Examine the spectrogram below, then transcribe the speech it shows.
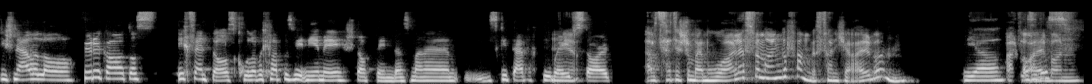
die schneller führen gehen, das, ich fände das cool, aber ich glaube, das wird nie mehr stattfinden. Dass man, es gibt einfach die Wave Start. Aber das hat ja schon beim Huala-Swim angefangen, das fand ich ja albern. Ja. Also, also albern.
